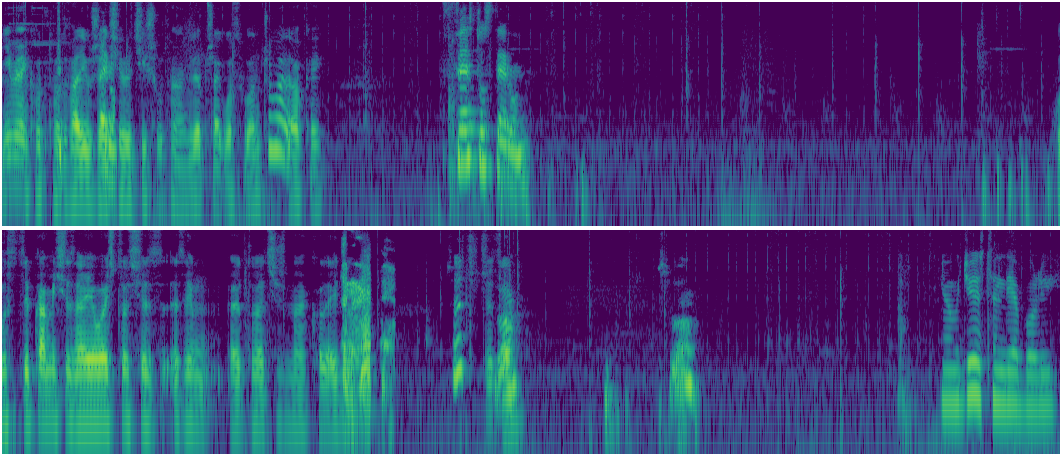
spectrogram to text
Nie wiem jak on to odwalił, że jak się wyciszył, to nagle przegłos łączył, ale okej. testosteron. Okay. Z cypkami się zająłeś, to się z, zajm, e, to lecisz na kolejną rzecz, czy co? No. Co? No, gdzie jest ten diaboli?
